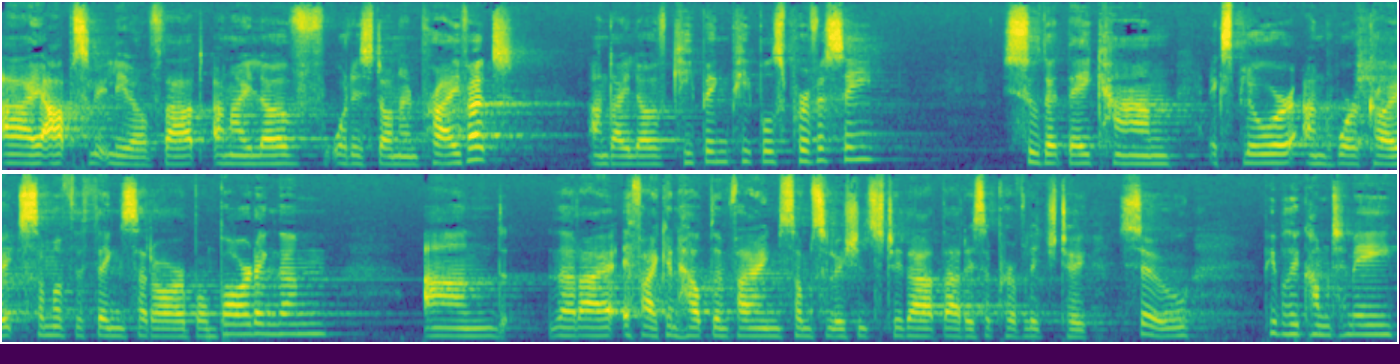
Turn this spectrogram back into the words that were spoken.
I absolutely love that. And I love what is done in private. And I love keeping people's privacy so that they can explore and work out some of the things that are bombarding them. And that I, if I can help them find some solutions to that, that is a privilege too. So, people who come to me,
